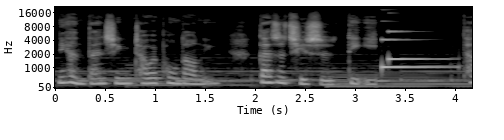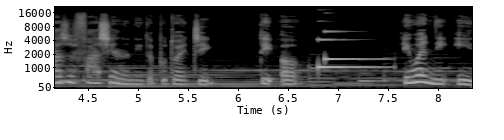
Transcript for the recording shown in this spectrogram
你很担心他会碰到你，但是其实第一，他是发现了你的不对劲；第二，因为你已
